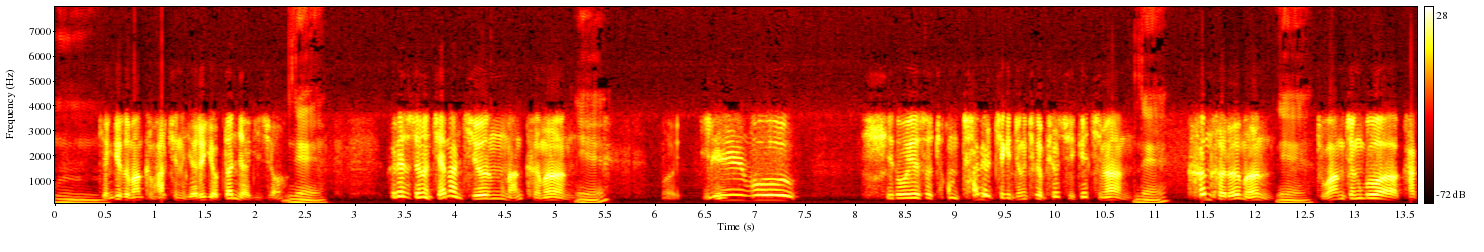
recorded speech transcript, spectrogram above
음, 경기도만큼 할 수 있는 여력이 없다는 이야기죠. 네, 그래서 저는 재난 지원만큼은 예, 뭐 일부 시도에서 조금 차별적인 정책은 펼 수 있겠지만 네. 큰 흐름은 예. 중앙 정부와 각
